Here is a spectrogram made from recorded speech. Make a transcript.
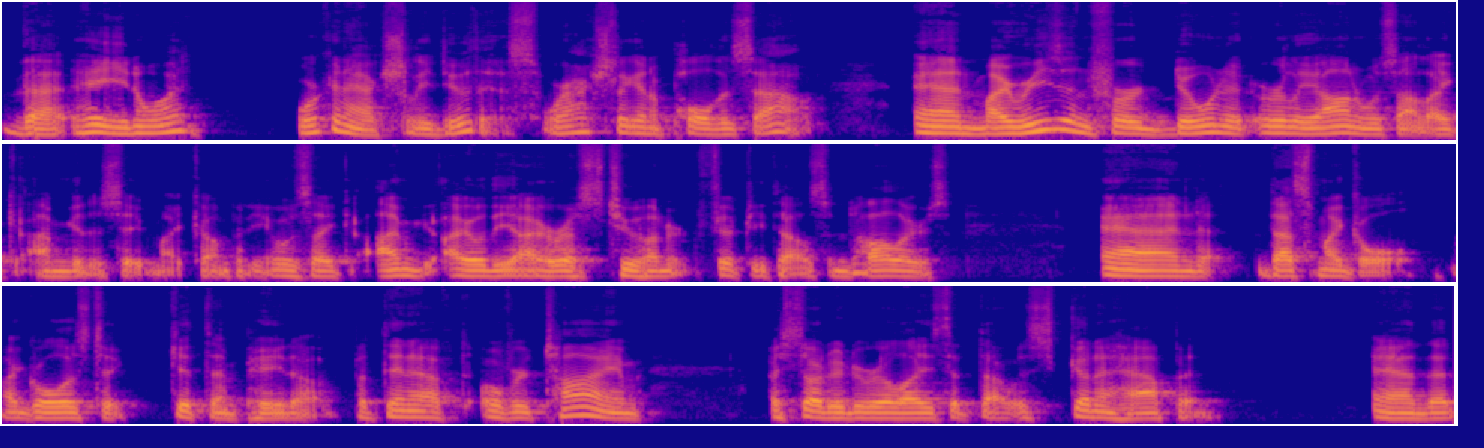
that, hey, you know what? We're going to actually do this. We're actually going to pull this out. And my reason for doing it early on was not like I'm going to save my company. It was like I'm I owe the IRS two hundred fifty thousand dollars, and that's my goal. My goal is to get them paid up. But then after, over time, I started to realize that that was going to happen, and that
